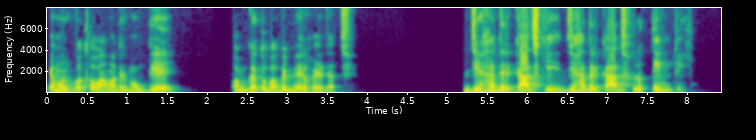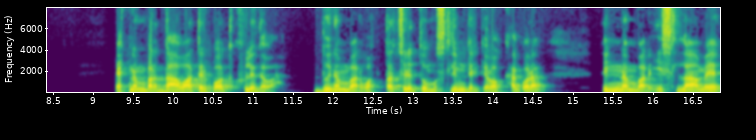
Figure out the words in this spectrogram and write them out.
এমন কথাও আমাদের মুখ দিয়ে অজ্ঞাতভাবে বের হয়ে যাচ্ছে। জেহাদের কাজ কি? জেহাদের কাজ হলো তিনটি। এক নম্বর, দাওয়াতের পথ খুলে দেওয়া। দুই নম্বর, অত্যাচারিত মুসলিমদেরকে রক্ষা করা। তিন নম্বর, ইসলামে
